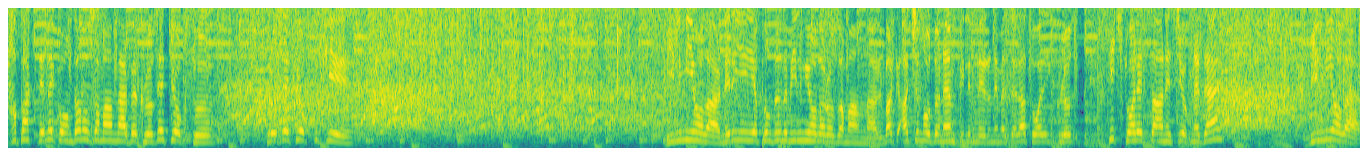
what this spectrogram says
Ha bak demek ondan o zamanlar be klozet yoktu. Klozet yoktu ki. Bilmiyorlar. Nereye yapıldığını bilmiyorlar o zamanlar. Bak açın o dönem filmlerini mesela tuvalet, hiç tuvalet sahnesi yok. Neden? Bilmiyorlar.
